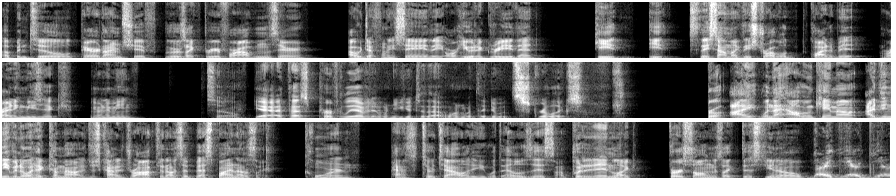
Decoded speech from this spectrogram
up until Paradigm Shift, there was like three or four albums there. I would definitely say that, or he would agree that he he they sound like they struggled quite a bit writing music. You know what I mean? So Yeah, that's perfectly evident when you get to that one what they do with Skrillex. Bro, I when that album came out, I didn't even know it had come out. It just kind of dropped, and I was at Best Buy, and I was like, "Korn, Path of Totality. What the hell is this?" I put it in. Like first song is like this, you know, wow, wow, wow,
